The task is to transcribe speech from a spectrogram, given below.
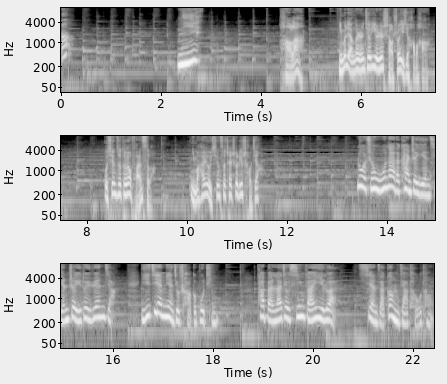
啊。你好了，你们两个人就一人少说一句好不好？我现在都要烦死了。你们还有心思在这里吵架？洛尘无奈的看着眼前这一对冤家，一见面就吵个不停。他本来就心烦意乱，现在更加头疼了。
